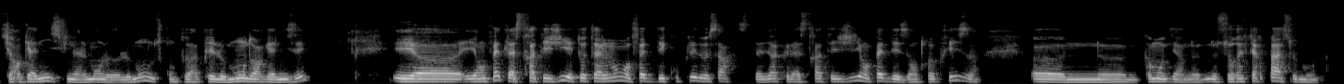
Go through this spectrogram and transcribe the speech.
qui organisent finalement le, monde, ce qu'on peut appeler le monde organisé. Et, et, en fait, la stratégie est totalement en fait découplée de ça. C'est-à-dire que la stratégie en fait des entreprises, euh, ne, comment dire, ne, se réfère pas à ce monde-là.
